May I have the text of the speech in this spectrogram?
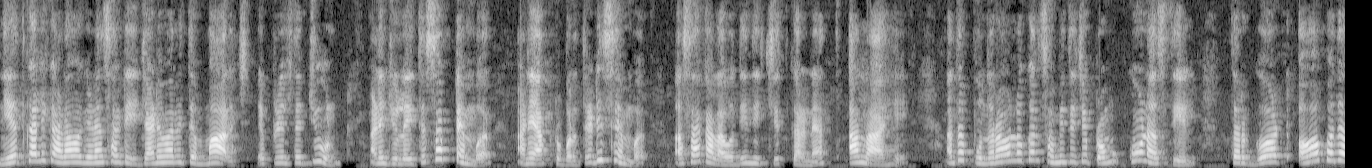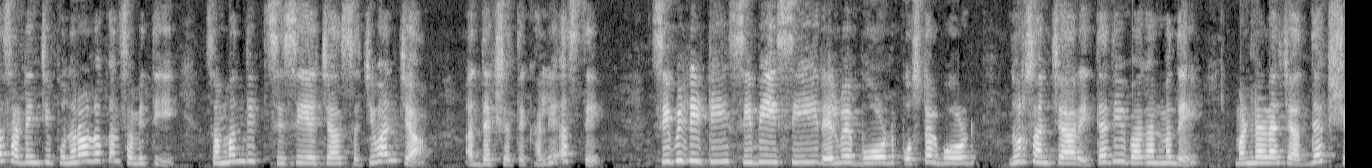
नियतकालिक आढावा घेण्यासाठी जानेवारी ते मार्च एप्रिल ते जून आणि जुलै ते सप्टेंबर आणि ऑक्टोबर ते डिसेंबर असा कालावधी निश्चित करण्यात आला आहे. आता पुनरावलोकन समितीचे प्रमुख कोण असतील? तर गट अ पदासाठींची पुनरावलोकन समिती संबंधित सी सी एच्या सचिवांच्या अध्यक्षतेखाली असते. C B D T C B C railway board postal board दूरसंचार इत्यादी विभागांमध्ये मंडळाचे अध्यक्ष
